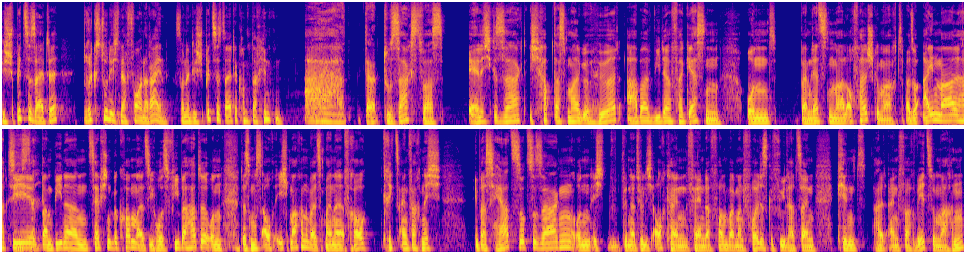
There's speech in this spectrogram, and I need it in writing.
Die spitze Seite drückst du nicht nach vorne rein, sondern die spitze Seite kommt nach hinten. Ah, da, du sagst was. Ehrlich gesagt, ich habe das mal gehört, aber wieder vergessen. Und beim letzten Mal auch falsch gemacht. Also einmal hat die Bambina ein Zäpfchen bekommen, als sie hohes Fieber hatte und das muss auch ich machen, weil es meine Frau kriegt's einfach nicht übers Herz sozusagen. Und ich bin natürlich auch kein Fan davon, weil man voll das Gefühl hat, sein Kind halt einfach weh zu machen.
